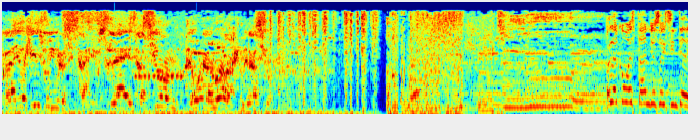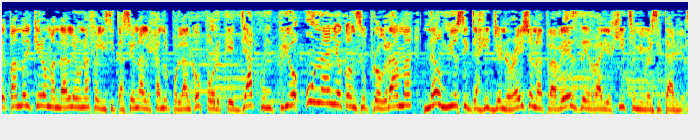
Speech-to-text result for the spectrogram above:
Radio Hits Universitarios, la estación de una nueva generación. Hola, ¿cómo están? Yo soy Cintia de Pando y quiero mandarle una felicitación a Alejandro Polanco porque ya cumplió un año con su programa Now Music The Hit Generation a través de Radio Hits Universitarios.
